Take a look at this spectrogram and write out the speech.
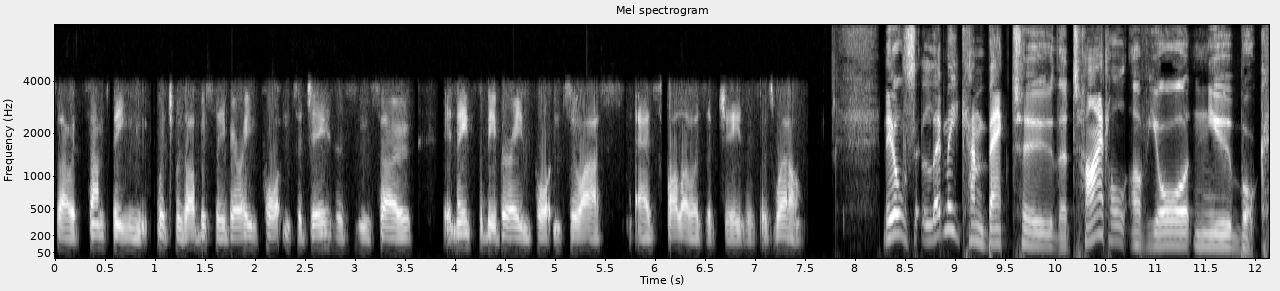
So it's something which was obviously very important to Jesus, and so it needs to be very important to us as followers of Jesus as well. Nils, let me come back to the title of your new book,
